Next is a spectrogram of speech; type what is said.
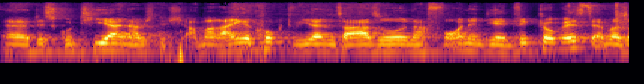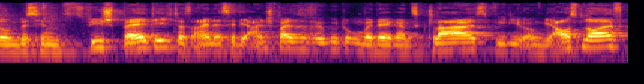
äh, diskutieren. Da habe ich natürlich auch mal reingeguckt, wie dann da so nach vorne die Entwicklung ist. Der immer so ein bisschen zwiespältig. Das eine ist ja die Einspeisevergütung, bei der ganz klar ist, wie die irgendwie ausläuft.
